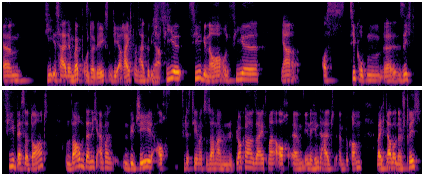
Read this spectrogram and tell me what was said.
ähm, die ist halt im Web unterwegs und die erreicht man halt wirklich ja. viel zielgenauer und viel, ja, aus Zielgruppensicht viel besser dort. Und warum dann nicht einfach ein Budget auch für das Thema Zusammenarbeit mit Blogger, sage ich jetzt mal, auch ähm, in den Hinterhalt äh, bekommen. Weil ich glaube, unterm Strich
